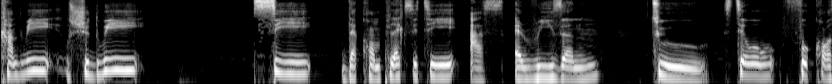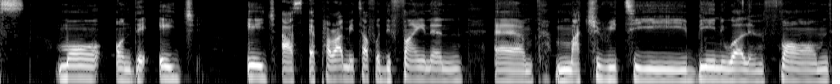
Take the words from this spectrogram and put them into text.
can we should we see the complexity as a reason to still focus more on the age age as a parameter for defining um, maturity, being well informed,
